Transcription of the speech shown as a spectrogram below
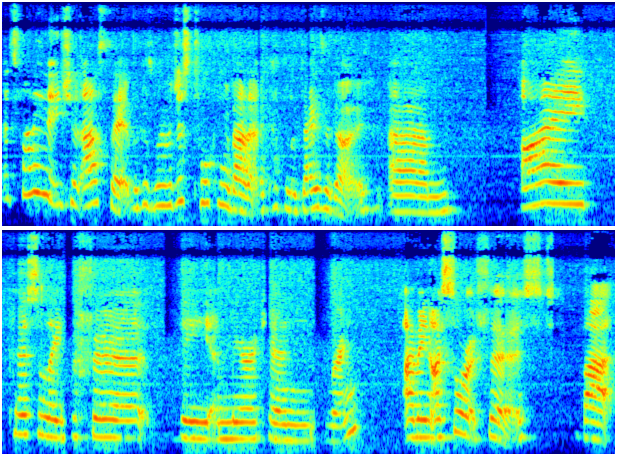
It's funny that you should ask that because we were just talking about it a couple of days ago. Um, I personally prefer the American Ring. I mean, I saw it first, but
